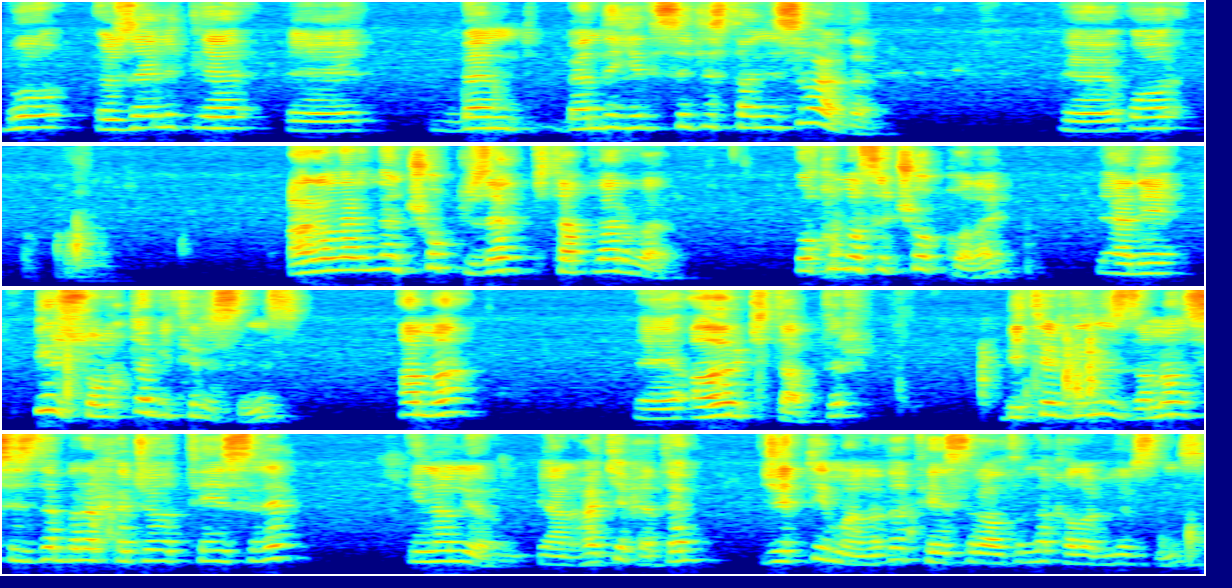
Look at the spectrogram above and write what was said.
Bu özellikle e, ben bende 7-8 tanesi var da e, o aralarından çok güzel kitaplar var. Okuması çok kolay. Yani bir solukta bitirirsiniz. Ama e, ağır kitaptır. Bitirdiğiniz zaman sizde bırakacağı tesire inanıyorum. Yani hakikaten ciddi manada tesir altında kalabilirsiniz.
